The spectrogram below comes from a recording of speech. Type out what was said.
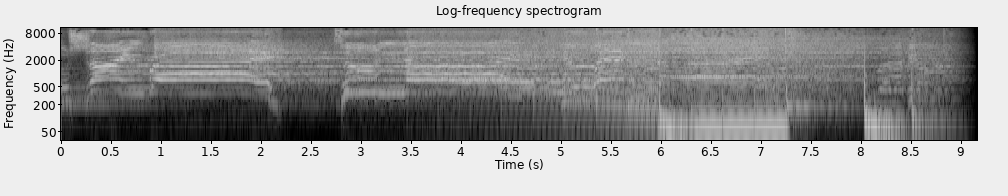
show.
